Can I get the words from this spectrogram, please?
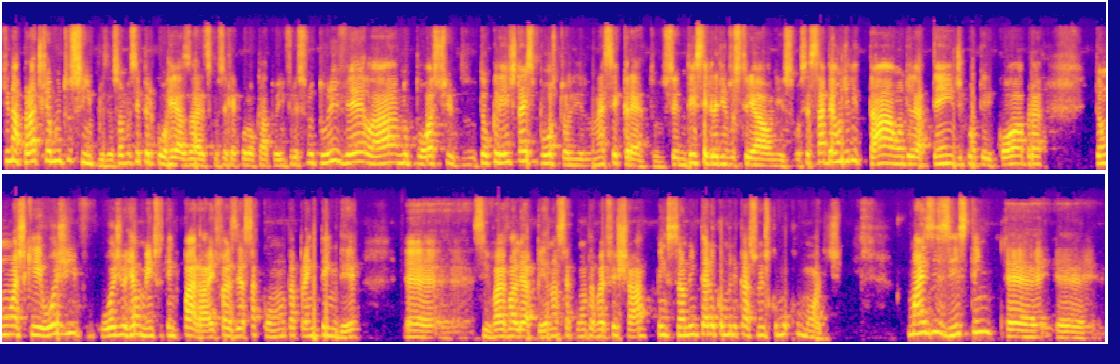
que na prática é muito simples. É só você percorrer as áreas que você quer colocar a tua infraestrutura e ver lá no poste, o teu cliente está exposto ali, não é secreto. Você não tem segredo industrial nisso. Você sabe aonde ele está, onde ele atende, quanto ele cobra. Então, acho que hoje, hoje realmente você tem que parar e fazer essa conta para entender é, se vai valer a pena, se a conta vai fechar, pensando em telecomunicações como commodity. Mas existem é, é,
